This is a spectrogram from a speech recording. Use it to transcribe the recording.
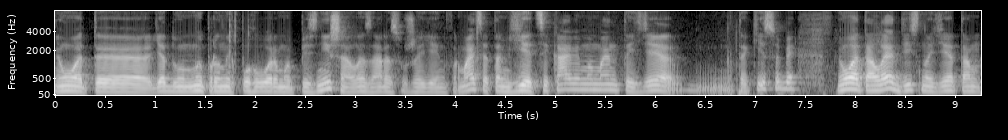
От, е, я думаю, ми про них поговоримо пізніше, але зараз вже є інформація. Там є цікаві моменти, є такі собі. От, але дійсно є там.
